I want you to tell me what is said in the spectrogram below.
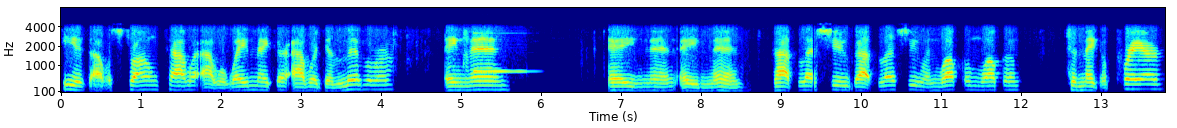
He is our strong tower, our waymaker, our deliverer. Amen. Amen. Amen. God bless you. God bless you and welcome, welcome to make a prayer.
